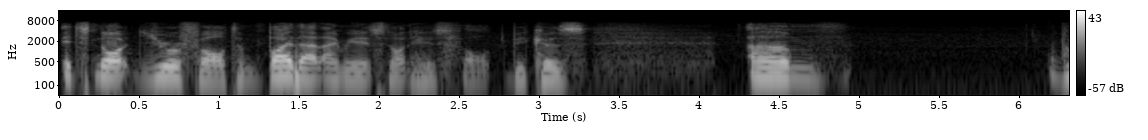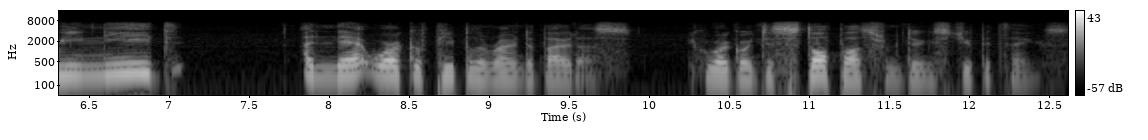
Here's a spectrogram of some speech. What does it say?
It's not your fault, and by that I mean it's not his fault, because um, we need a network of people around about us who are going to stop us from doing stupid things.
